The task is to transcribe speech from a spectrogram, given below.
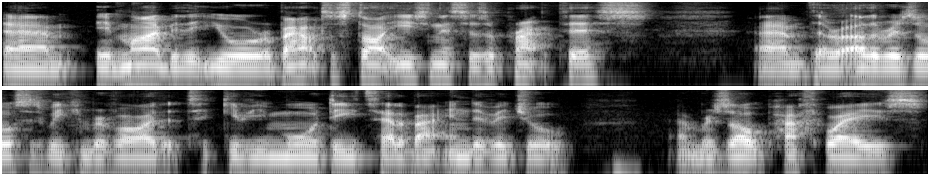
Um, it might be that you're about to start using this as a practice. Um, there are other resources we can provide to give you more detail about individual um, result pathways.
